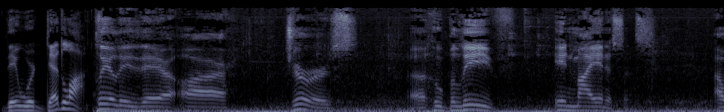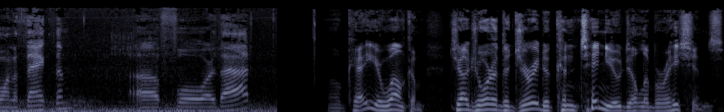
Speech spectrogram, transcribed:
they were deadlocked. Clearly, there are jurors uh, who believe in my innocence. I want to thank them uh, for that. Okay, you're welcome. Judge ordered the jury to continue deliberations.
